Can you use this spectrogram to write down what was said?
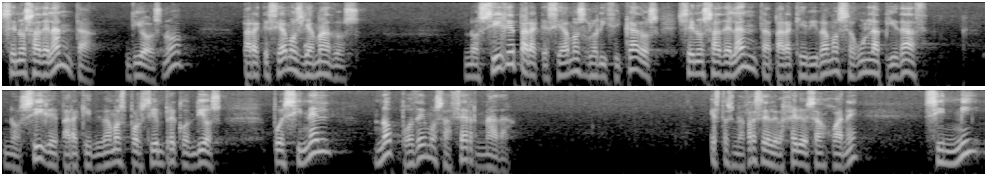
Se nos adelanta Dios, ¿no? para que seamos llamados. Nos sigue para que seamos glorificados. Se nos adelanta para que vivamos según la piedad. Nos sigue para que vivamos por siempre con Dios. Pues sin Él no podemos hacer nada. Esta es una frase del Evangelio de San Juan. ¿eh? Sin mí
